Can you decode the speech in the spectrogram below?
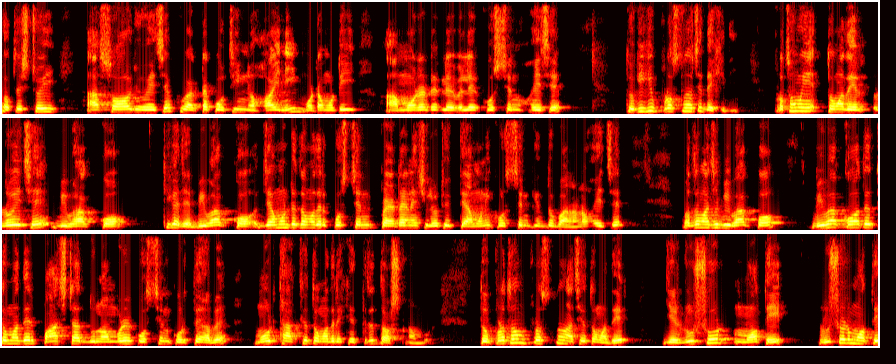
যথেষ্টই সহজ হয়েছে, খুব একটা কঠিন হয়নি, মোটামুটি মডারেট লেভেলের কোশ্চেন হয়েছে। তো কি কি প্রশ্ন আছে দেখিনি প্রথমে তোমাদের রয়েছে বিভাগ ক, ঠিক আছে? বিভাগ ক, যেমনটা তোমাদের কোশ্চেন প্যাটার্নে ছিল ঠিক তেমনই কোশ্চেন কিন্তু বানানো হয়েছে। প্রথম আছে বিভাগ ক। বিভাগ কতে তোমাদের পাঁচটা দু নম্বরের কোশ্চেন করতে হবে, মোট থাকছে তোমাদের ক্ষেত্রে দশ নম্বর। তো প্রথম প্রশ্ন আছে তোমাদের যে রুশোর মতে রুশোর মতে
